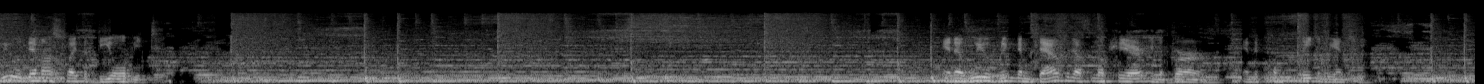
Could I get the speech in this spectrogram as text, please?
we will demonstrate the deorbit. And uh, we will bring them down to the atmosphere in the burn and the complete reentry.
